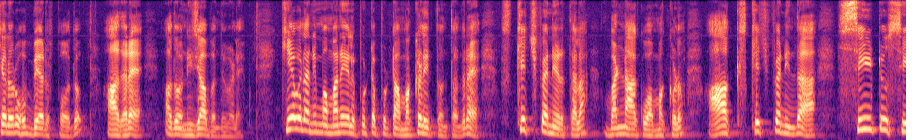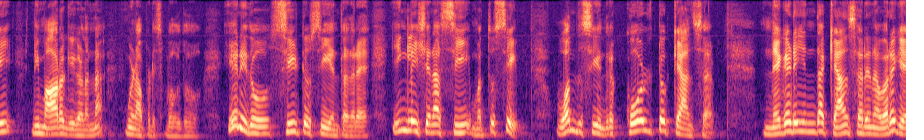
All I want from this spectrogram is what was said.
ಕೆಲವರು ಹುಬ್ಬೇರಿಸ್ಬೋದು. ಆದರೆ ಅದು ನಿಜ ಬಂಧುಗಳೇ. ಕೇವಲ ನಿಮ್ಮ ಮನೆಯಲ್ಲಿ ಪುಟ್ಟ ಪುಟ್ಟ ಮಕ್ಕಳಿತ್ತು ಅಂತಂದರೆ ಸ್ಕೆಚ್ ಪೆನ್ ಇರುತ್ತಲ್ಲ, ಬಣ್ಣ ಹಾಕುವ ಮಕ್ಕಳು, ಆ ಸ್ಕೆಚ್ ಪೆನ್ನಿಂದ ಸಿ ಟು ಸಿ ನಿಮ್ಮ ಆರೋಗ್ಯಗಳನ್ನು ಗುಣಪಡಿಸಬಹುದು. ಏನಿದು ಸಿ ಟು ಸಿ ಅಂತಂದರೆ ಇಂಗ್ಲೀಷಿನ ಸಿ ಮತ್ತು ಸಿ. ಒಂದು ಸಿ ಅಂದರೆ ಕೋಲ್ಡ್ ಟು ಕ್ಯಾನ್ಸರ್. ನೆಗಡಿಯಿಂದ ಕ್ಯಾನ್ಸರಿನವರೆಗೆ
